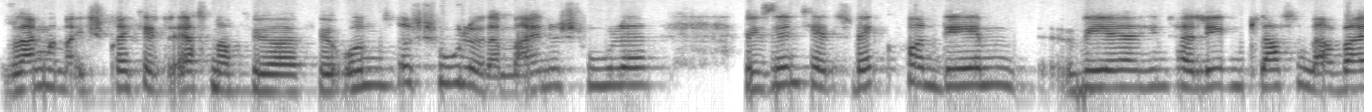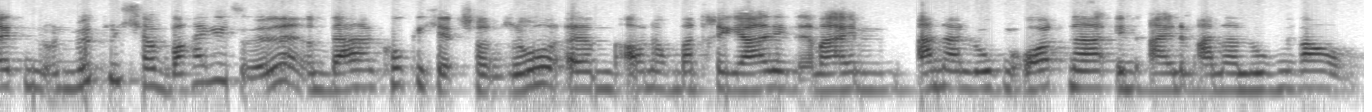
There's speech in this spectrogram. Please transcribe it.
sagen wir mal, ich spreche jetzt erstmal für, für unsere Schule oder meine Schule. Wir sind jetzt weg von dem, wir hinterlegen Klassenarbeiten und möglicherweise, und da gucke ich jetzt schon so, ähm, auch noch Materialien in einem analogen Ordner in einem analogen Raum.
